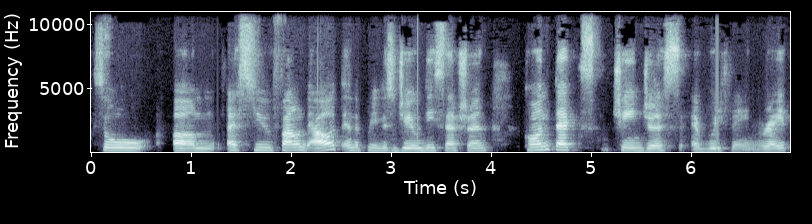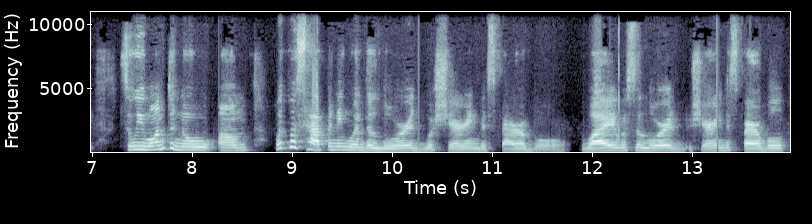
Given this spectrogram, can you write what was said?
So, um, as you found out in the previous JOD session, context changes everything, right? So we want to know um, what was happening when the Lord was sharing this parable. Why was the Lord sharing this parable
